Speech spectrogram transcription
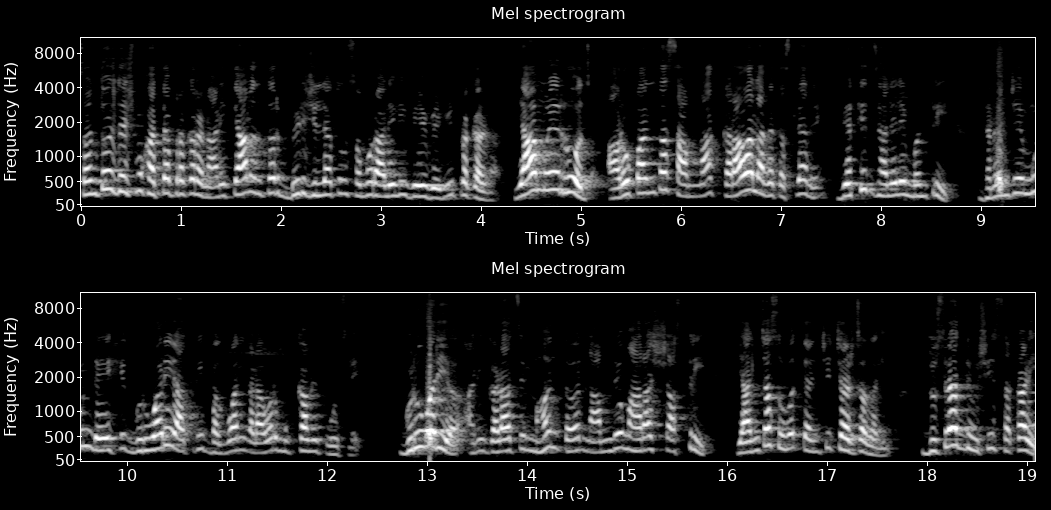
संतोष देशमुख हत्या प्रकरण आणि त्यानंतर बीड जिल्ह्यातून समोर आलेली वेगवेगळी प्रकरणं. यामुळे रोज आरोपांचा सामना करावा लागत असल्याने व्यथित झालेले मंत्री धनंजय मुंडे हे गुरुवारी रात्री भगवान गडावर मुक्कामी पोहोचले. गुरुवर्य आणि गडाचे महंत नामदेव महाराज शास्त्री यांच्यासोबत त्यांची चर्चा झाली. दुसऱ्याच दिवशी सकाळी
